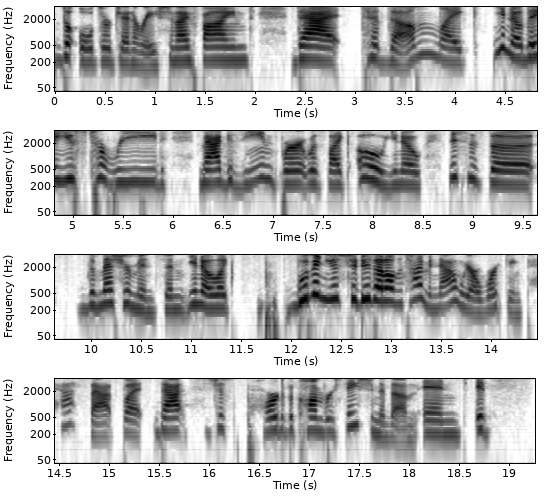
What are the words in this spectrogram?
the older generation, I find that to them, like, you know, they used to read magazines where it was like, oh, you know, this is the the measurements and you know like women used to do that all the time and now we are working past that but that's just part of the conversation to them and it's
